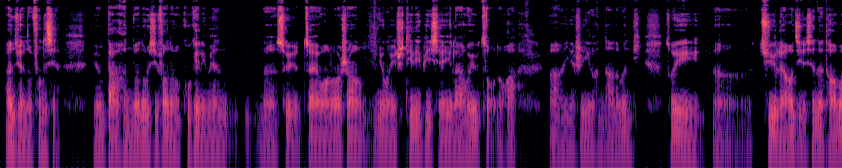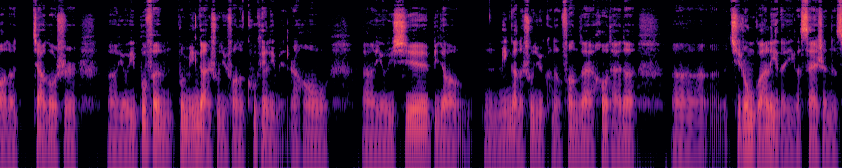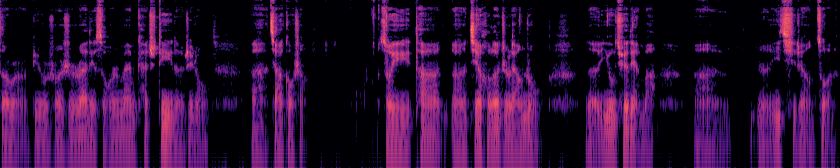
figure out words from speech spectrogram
安全的风险。因为把很多东西放到 cookie 里面，呃，所以在网络上用 HTTP 协议来回走的话，啊，也是一个很大的问题。所以，呃，据了解，现在淘宝的架构是，呃，有一部分不敏感数据放到 cookie 里面，然后，呃，有一些比较嗯敏感的数据可能放在后台的，呃，集中管理的一个 session 的 server，比如说是 Redis 或者 Memcached 的这种啊架构上。所以它呃结合了这两种呃优缺点吧，呃呃一起这样做的。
